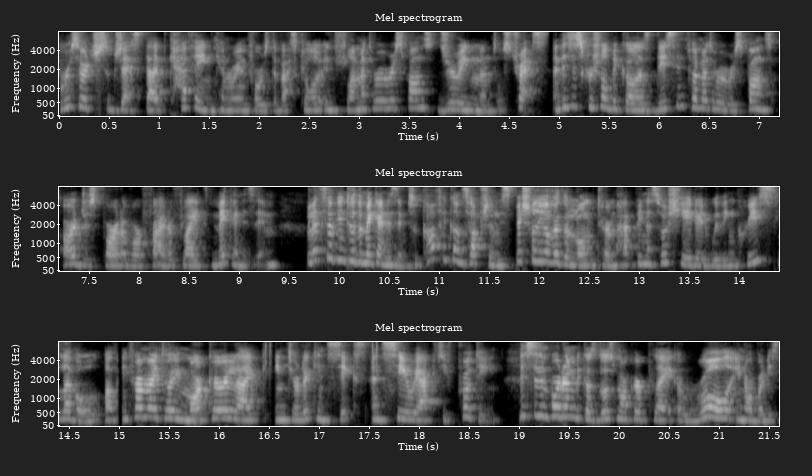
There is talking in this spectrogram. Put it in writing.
Research suggests that caffeine can reinforce the vascular inflammatory response during mental stress. And this is crucial because these inflammatory responses are just part of our fight or flight mechanism. Let's look into the mechanism. So coffee consumption, especially over the long term, have been associated with increased level of inflammatory marker like interleukin 6 and C-reactive protein. This is important because those markers play a role in our body's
